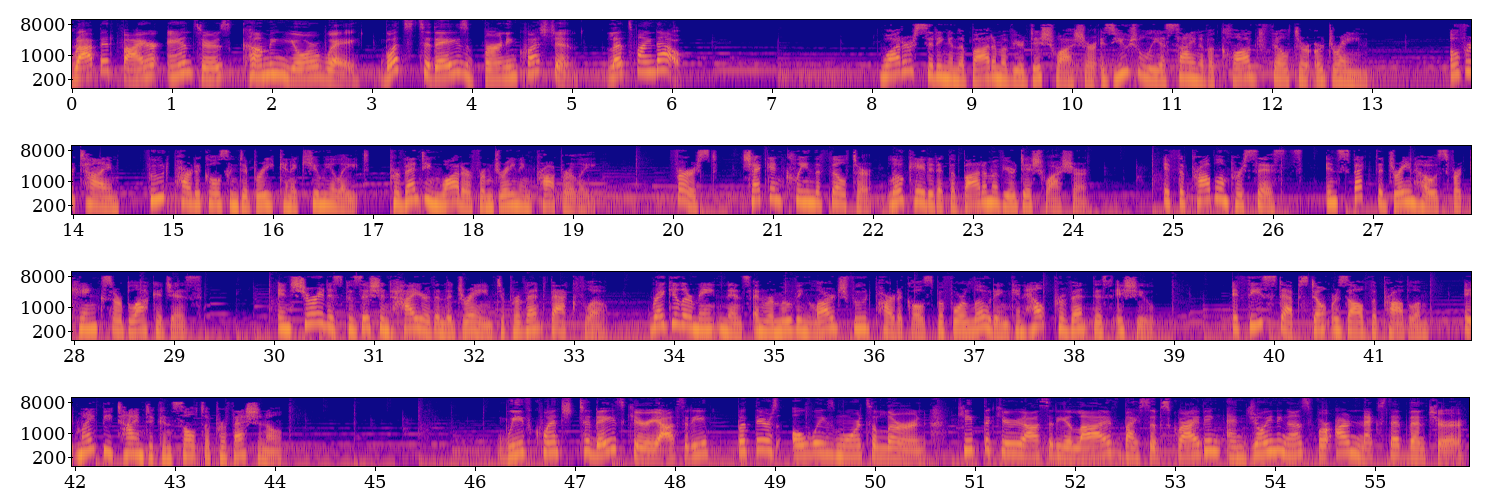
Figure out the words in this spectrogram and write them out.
Rapid fire answers coming your way. What's today's burning question? Let's find out. Water sitting in the bottom of your dishwasher is usually a sign of a clogged filter or drain. Over time, food particles and debris can accumulate, preventing water from draining properly. First, check and clean the filter, located at the bottom of your dishwasher. If the problem persists, inspect the drain hose for kinks or blockages. Ensure it is positioned higher than the drain to prevent backflow. Regular maintenance and removing large food particles before loading can help prevent this issue. If these steps don't resolve the problem, it might be time to consult a professional. We've quenched today's curiosity, but there's always more to learn. Keep the curiosity alive by subscribing and joining us for our next adventure.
